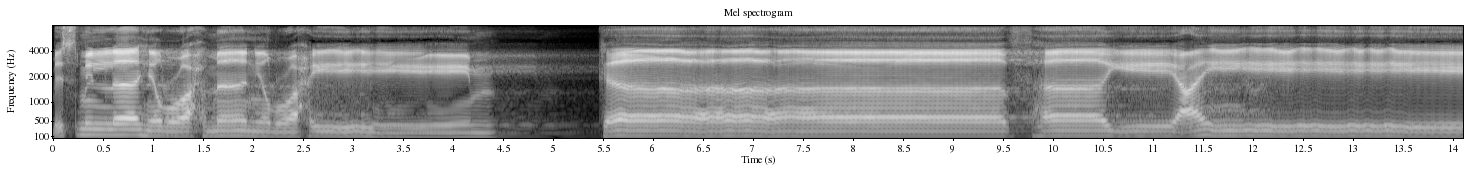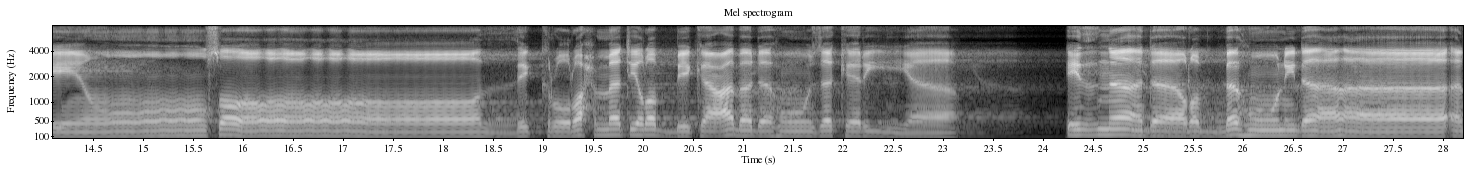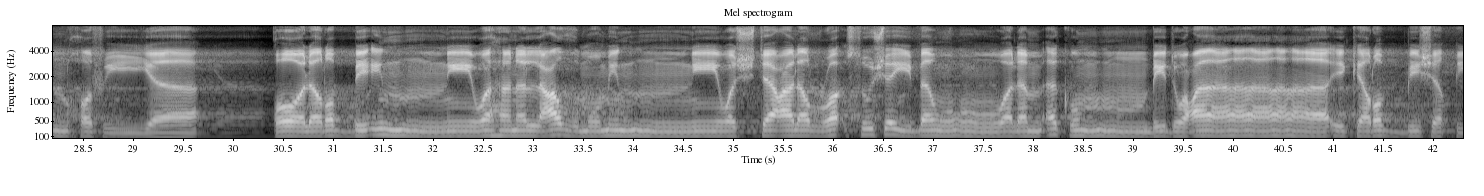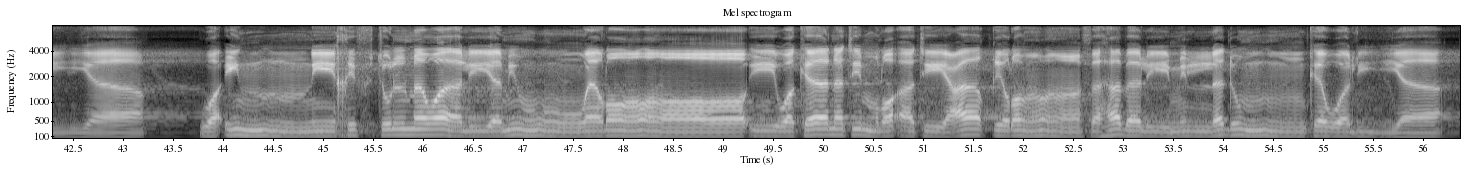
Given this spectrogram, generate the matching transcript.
بسم الله الرحمن الرحيم. كاف هاي عين صاد. ذكر رحمة ربك عبده زكريا. إذ نادى ربه نداء خفيا. قال رب إني وهن العظم مني واشتعل الرأس شيبا ولم أكن بدعائك رب شقيا. وإني خفت الموالي من ورائي وكانت امرأتي عاقرا فهب لي من لدنك وليا.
